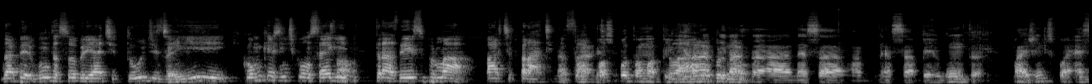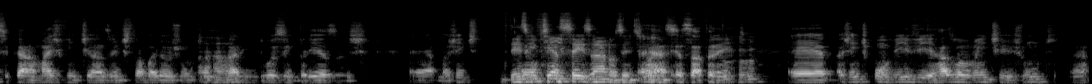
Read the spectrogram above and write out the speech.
da pergunta sobre atitudes Sim. aí, como que a gente consegue trazer isso para uma parte prática, sabe? Posso botar uma pimenta claro, aqui nessa, nessa, nessa pergunta? Mas a gente se conhece, cara, há mais de 20 anos, a gente trabalhou junto, uhum. cara, em duas empresas. É, a gente Desde que a gente tinha seis anos, a gente se é, conhece. Exatamente. Uhum. É, a gente convive razoavelmente junto, né?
